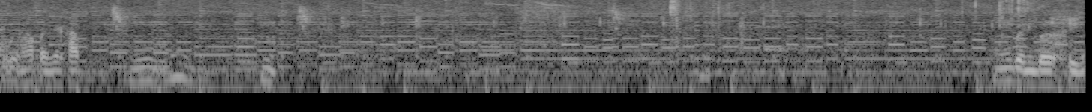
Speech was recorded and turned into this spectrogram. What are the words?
ปูเข้าไปเลยครับมันเป็นเบอร์คิง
